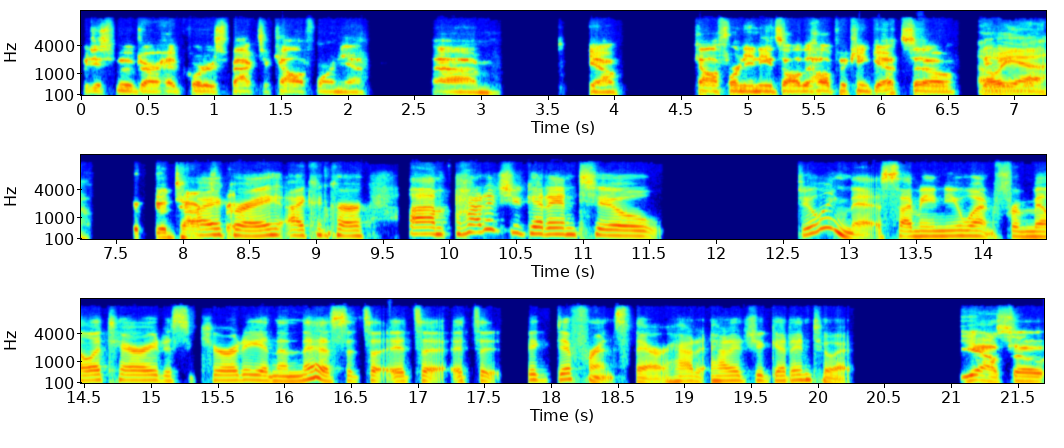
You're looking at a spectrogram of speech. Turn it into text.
we just moved our headquarters back to california. Um, you know california needs all the help it can get so oh yeah good tax. I agree. I concur. Um, how did you get into doing this? I mean, you went from military to security, and then this. It's a it's a it's a big difference there. How did how did you get into it? Yeah. So,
